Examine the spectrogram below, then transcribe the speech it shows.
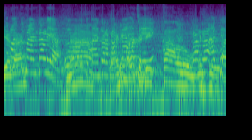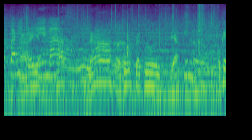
ini ya kan. mental ya oh, Nah, mental wah, ini malah jadi kalung. karena ada teh Nah, ini iya. nah, Mas. ini. Nah, bagus bagus ya. Oke,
